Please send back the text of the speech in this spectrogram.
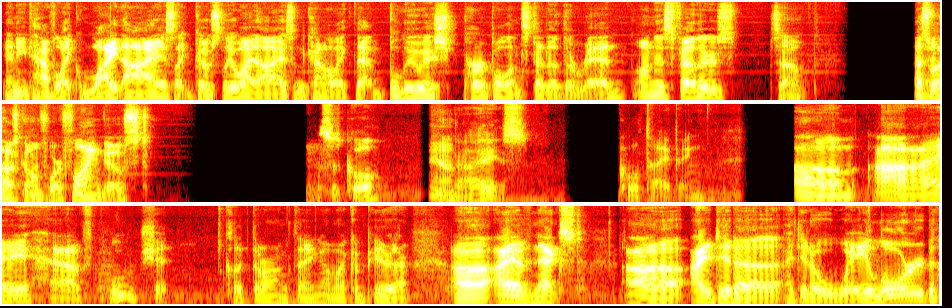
and he'd have like white eyes, like ghostly white eyes, and kind of like that bluish purple instead of the red on his feathers. So that's what I was going for, flying ghost. This is cool. Yeah. Nice. Cool typing. Um, I have. Oh shit! Clicked the wrong thing on my computer. There. Uh, I have next. Uh, I did a I did a Wailord.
